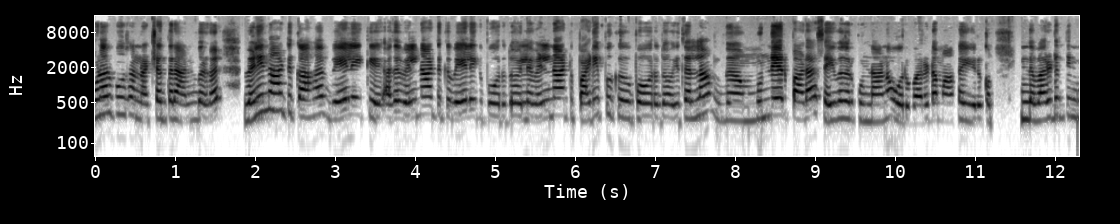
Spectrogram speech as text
புனர்பூசம் நட்சத்திர அன்பர்கள் வெளிநாட்டுக்காக வேலைக்கு அதாவது வெளிநாட்டுக்கு வேலைக்கு போறதோ இல்ல வெளிநாட்டு படிப்புக்கு போறதோ இதெல்லாம் முன்னேற்பாடா செய்வதற்குண்டான ஒரு வருடமாக இருக்கும். இந்த வருடத்தின்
